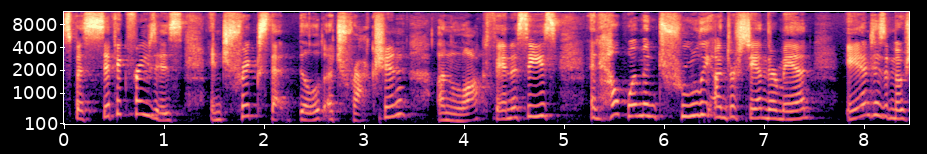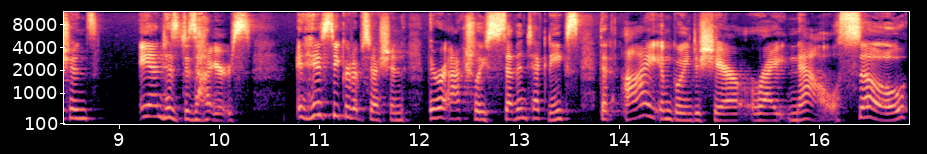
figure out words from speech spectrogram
specific phrases and tricks that build attraction, unlock fantasies, and help women truly understand their man and his emotions and his desires. In his secret obsession, there are actually seven techniques that I am going to share right now. So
